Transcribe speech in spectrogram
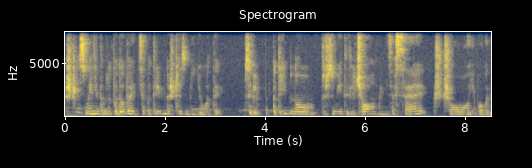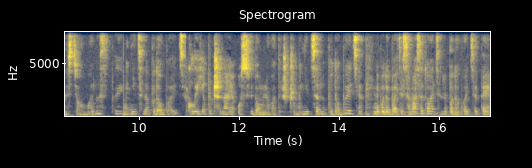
щось мені там не подобається, потрібно щось змінювати собі. Потрібно зрозуміти, для чого мені це все, що я повинна з цього винести. Мені це не подобається. Коли я починаю усвідомлювати, що мені це не подобається, не подобається сама ситуація, не подобається те,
